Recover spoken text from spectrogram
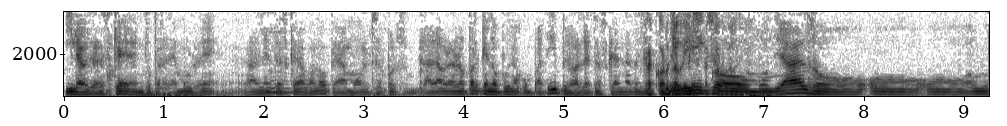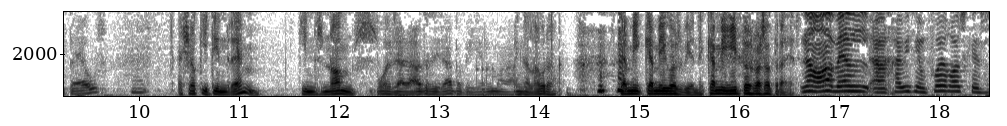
i la veritat és que ens ho passarem molt bé. Atletes Mm. que, bueno, que molts, doncs, la Laura no perquè no podrà competir, però atletes que han anat als Olímpics o mundials o, o, o europeus. Això qui tindrem? Quins noms? Pues la Laura te dirà, perquè jo no me... Venga, Laura. ¿Qué, ami- qué amigos viene? ¿Qué amiguitos vas a traer? No, ve el, el Javi Cienfuegos, que és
